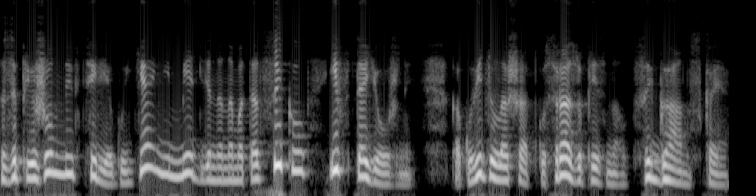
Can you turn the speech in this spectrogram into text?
запряженная в телегу. Я немедленно на мотоцикл и в таежный. Как увидел лошадку, сразу признал — цыганская.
